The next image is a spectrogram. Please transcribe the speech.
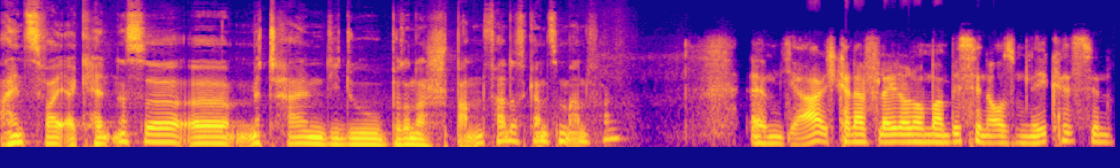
ein, zwei Erkenntnisse äh, mitteilen, die du besonders spannend fandest ganz am Anfang? Ähm, ja, ich kann da vielleicht auch noch mal ein bisschen aus dem Nähkästchen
